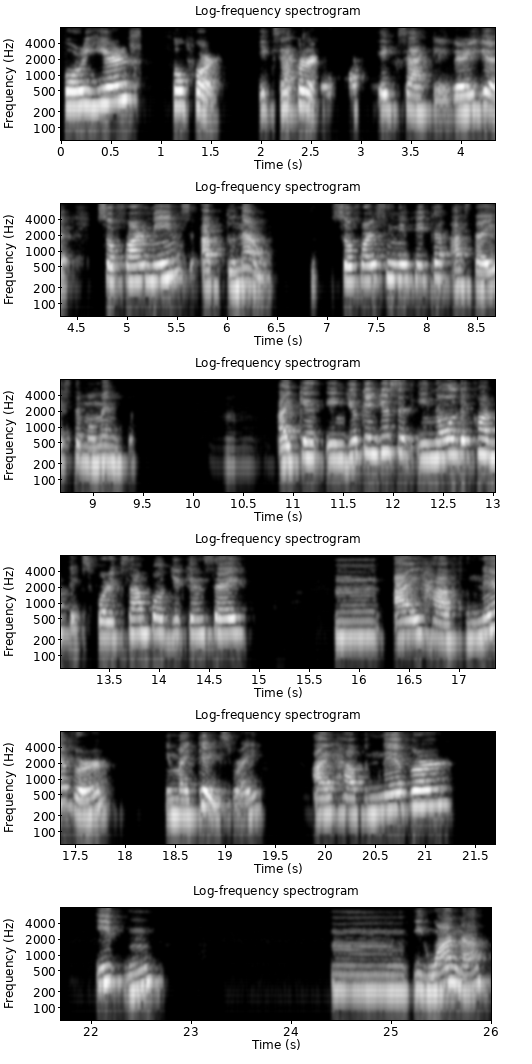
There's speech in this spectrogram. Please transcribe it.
four years so far. Exactly. correct. Exactly. Very good. So far means up to now. So far significa hasta este momento. Mm. I can, and you can use it in all the contexts. For example, you can say, mm, I have never, in my case, right? I have never eaten mm, iguana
